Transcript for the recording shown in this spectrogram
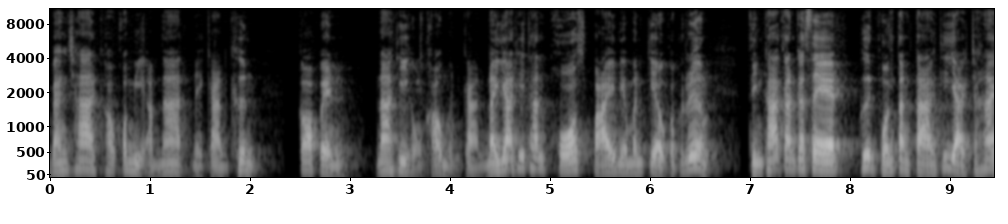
แบงก์ชาติเขาก็มีอำนาจในการขึ้น ก็เป็นหน้าที่ของเขาเหมือนกันในยะที่ท่านโพสต์ไปเนี่ยมันเกี่ยวกับเรื่อง สินค้าการเกษตร พืชผลต่างๆ ที่อยากจะให้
